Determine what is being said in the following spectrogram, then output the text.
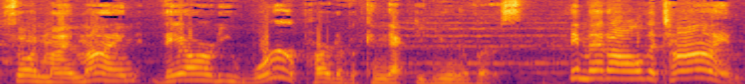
So in my mind, they already were part of a connected universe. They met all the time.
